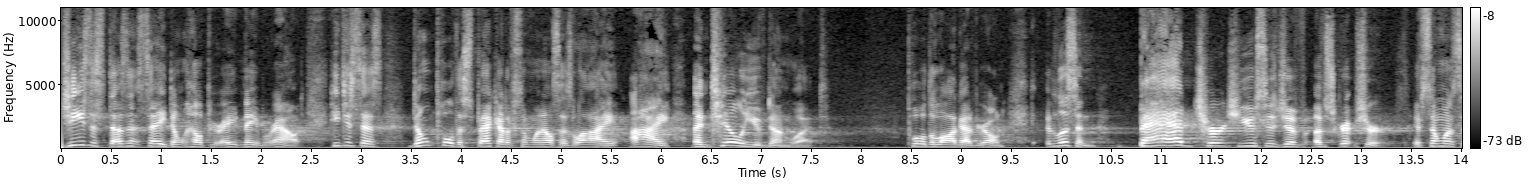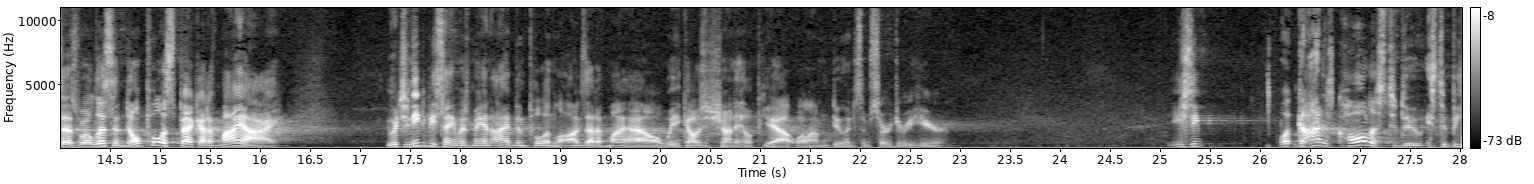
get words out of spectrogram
Jesus doesn't say, don't help your neighbor out. He just says, don't pull the speck out of someone else's lie, eye until you've done what? Pull the log out of your own. Listen, bad church usage of, of Scripture. If someone says, well, listen, don't pull a speck out of my eye, what you need to be saying was, man, I've been pulling logs out of my eye all week. I was just trying to help you out while I'm doing some surgery here. You see, what God has called us to do is to be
